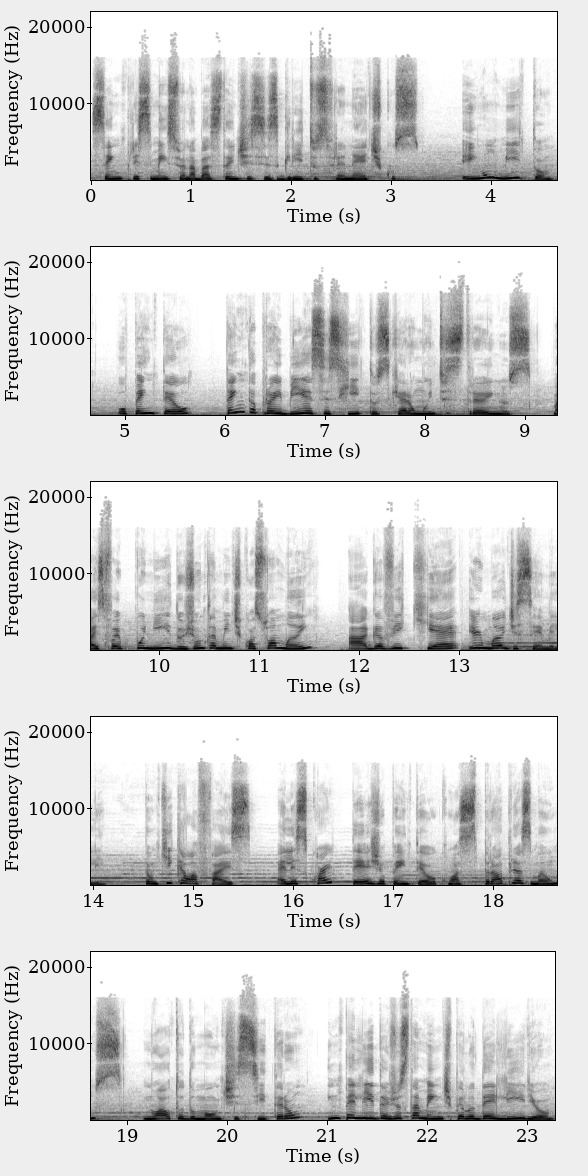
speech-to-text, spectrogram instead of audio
sempre se menciona bastante esses gritos frenéticos. Em um mito, o Penteu tenta proibir esses ritos que eram muito estranhos, mas foi punido juntamente com a sua mãe, Ágave, que é irmã de Semele. Então o que, que ela faz? Ela esquarteja o Penteu com as próprias mãos no alto do monte Cíteron, impelida justamente pelo delírio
